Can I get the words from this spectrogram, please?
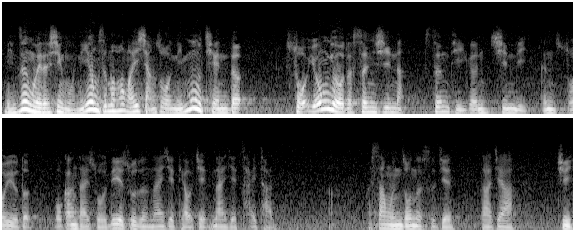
你认为的幸福，你用什么方法去享受你目前的所拥有的身心呐、身体跟心理跟所有的我刚才所列出的那一些条件、那一些财产，三分钟的时间，大家去。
